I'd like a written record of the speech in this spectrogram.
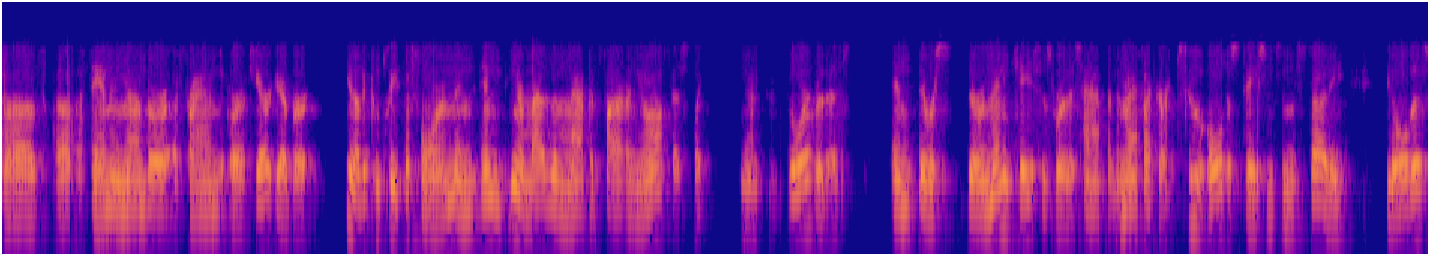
of uh, a family member, a friend, or a caregiver, you know, to complete the form and, and you know, rather than rapid fire in the office, like, you know, go over this. And there were there were many cases where this happened. As a matter of fact, our two oldest patients in the study, the oldest,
